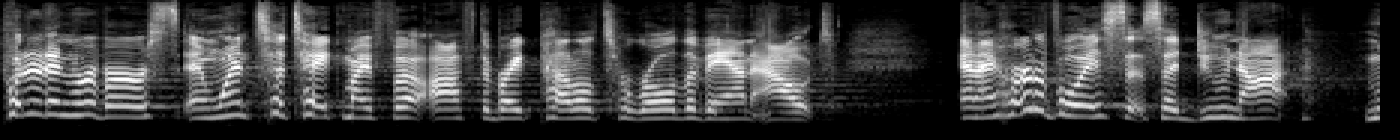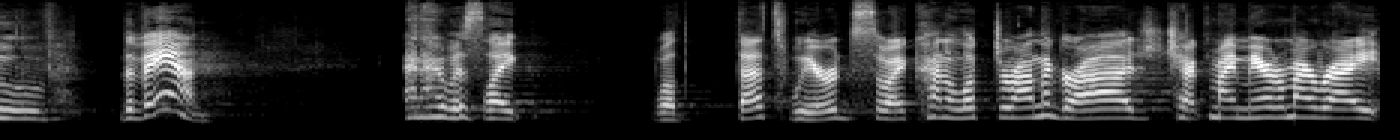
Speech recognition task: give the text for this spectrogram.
put it in reverse, and went to take my foot off the brake pedal to roll the van out. And I heard a voice that said, Do not move the van. And I was like, Well, that's weird. So I kind of looked around the garage, checked my mirror to my right,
